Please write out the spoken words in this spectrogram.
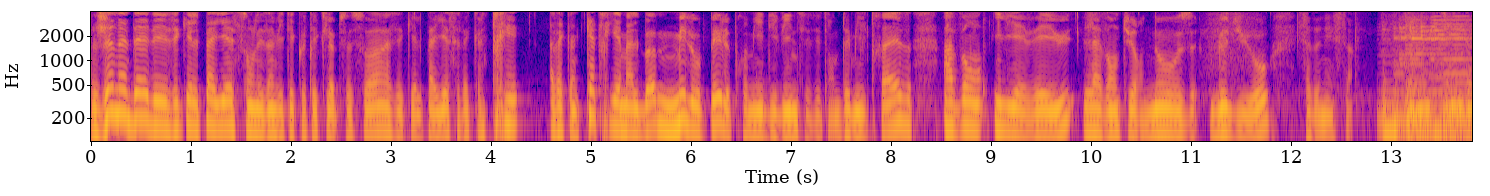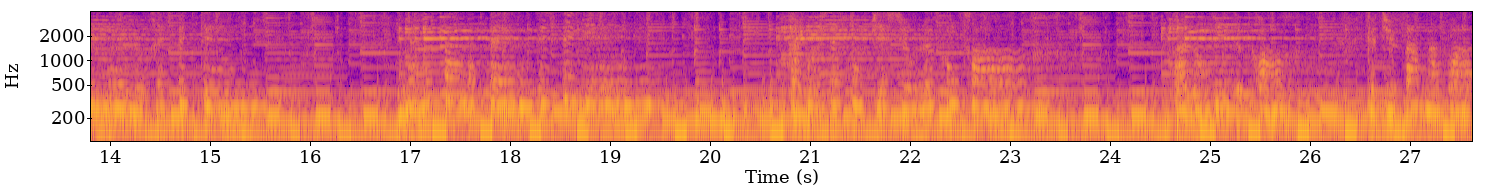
Jeanne Haddad et Ezekiel Payès sont les invités côté club ce soir. Ezekiel Payès avec un très avec un quatrième album, Mélopée. Le premier Divine, c'était en 2013. Avant, il y avait eu l'aventure Nose, le duo. Ça donnait ça. Inutile me le répéter. Même pas la peine d'essayer. T'as posé ton pied sur le contrat. Pas envie de croire tu vas m'avoir.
